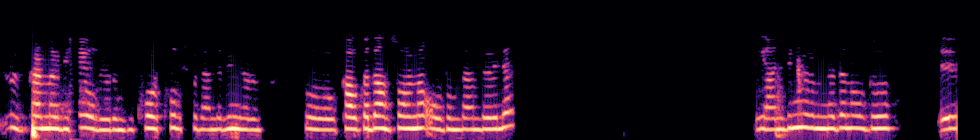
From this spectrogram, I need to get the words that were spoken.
ürperme bir şey oluyorum. Bir korku oluştu bende bilmiyorum. O kavgadan sonra oldum ben böyle. Yani bilmiyorum neden oldu. Ee,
